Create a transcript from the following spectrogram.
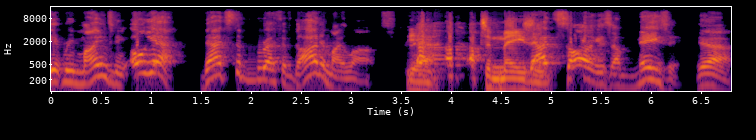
it reminds me, oh yeah, that's the breath of God in my lungs. Yeah, it's amazing. that song is amazing. Yeah.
